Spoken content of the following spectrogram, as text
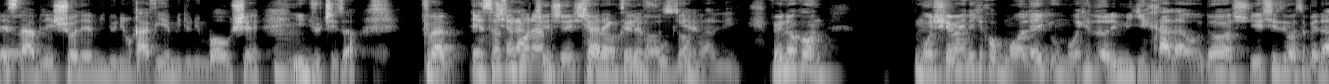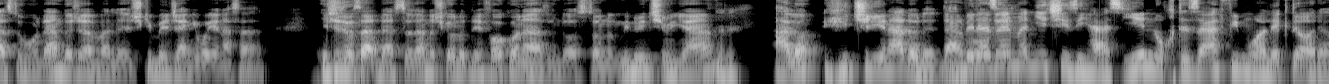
establish شده. می‌دونیم قویه می‌دونیم باهوشه ام. اینجور چیزا و احساس می‌کنم character خوبیه ولی ببین نکن مشکل اینه که خب مالک اون موقع که داری میگی خلأ و داشت یه چیزی واسه به دست آوردن داشت اولش که به جنگ با یه نفر. یه چیزی واسه دست دادن داشت که حالا دفاع کنه از اون داستان رو. می‌دونی چی میگم؟ آره. الان هیچ دیگه نداره در به. نظر من یه چیزی هست. یه نقطه ضعفی مالک داره.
